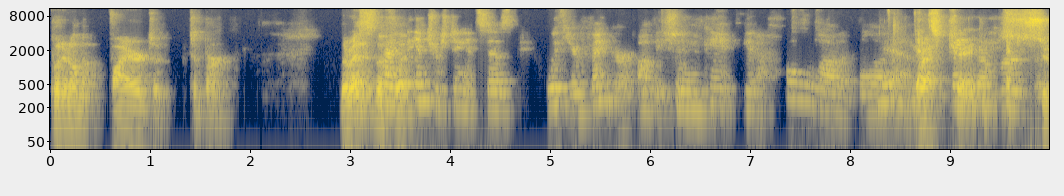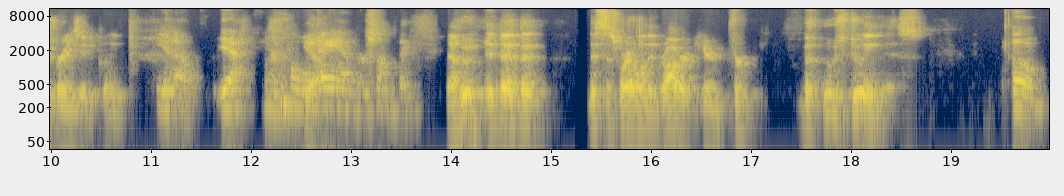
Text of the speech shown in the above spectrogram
put it on the fire to, to burn. The rest It's of the kind of interesting, it says with your finger, obviously you mm. can't get a whole lot of blood. Yeah, on your that's true. versus, super easy to clean. You know, Yeah, your whole Yeah. hand or something. Now, who the, the this is where I wanted Robert here for, but who's doing this? oh,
